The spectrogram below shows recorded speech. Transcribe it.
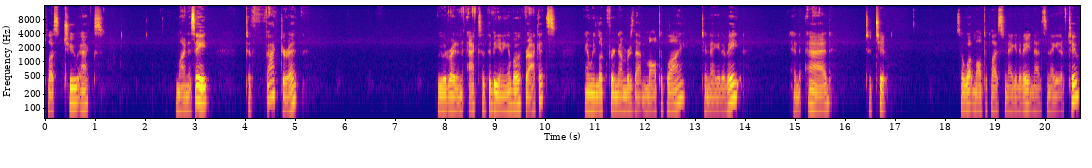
plus 2x minus 8, to factor it, we would write an x at the beginning of both brackets, and we look for numbers that multiply to negative 8 and add to 2. So what multiplies to negative 8 and adds to negative 2?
